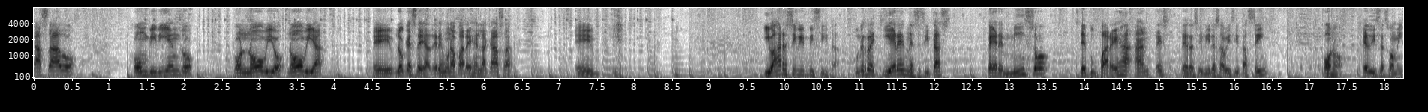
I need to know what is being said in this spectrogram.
casado, conviviendo con novio, novia, eh, lo que sea, tienes una pareja en la casa eh, y vas a recibir visita. Tú requieres, necesitas permiso de tu pareja antes de recibir esa visita, ¿sí o no? ¿Qué dice eso a mí?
